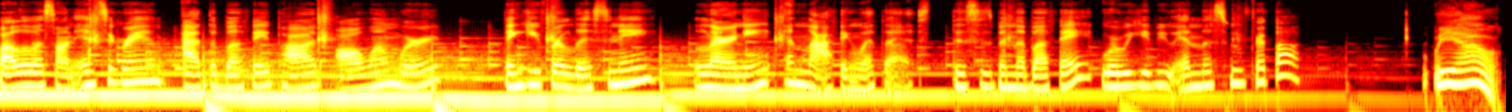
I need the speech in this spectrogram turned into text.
Follow us on Instagram at the buffet pod, all one word. Thank you for listening, learning, and laughing with us. This has been the buffet where we give you endless food for thought. We out.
